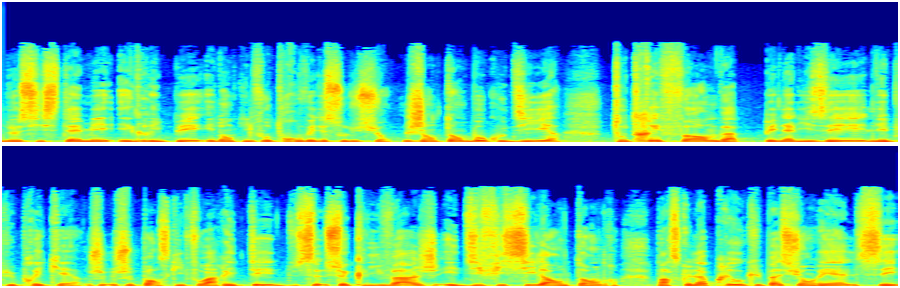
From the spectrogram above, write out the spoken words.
le système est, est grippé et donc il faut trouver des solutions. J'entends beaucoup dire toute réforme va pénaliser les plus précaires. Je, je pense qu'il faut arrêter. Ce, ce clivage est difficile à entendre parce que la préoccupation réelle, c'est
